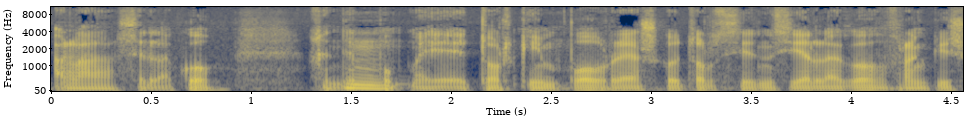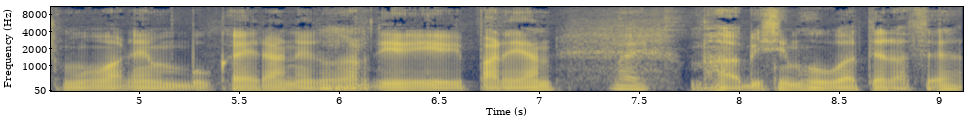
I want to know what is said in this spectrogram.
ala zelako, jende Mm. po, e, etorkin pobre asko etortzen zielako frankismoaren bukaeran edo erdi parean, Bai. ba, bizimugu bateratzea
